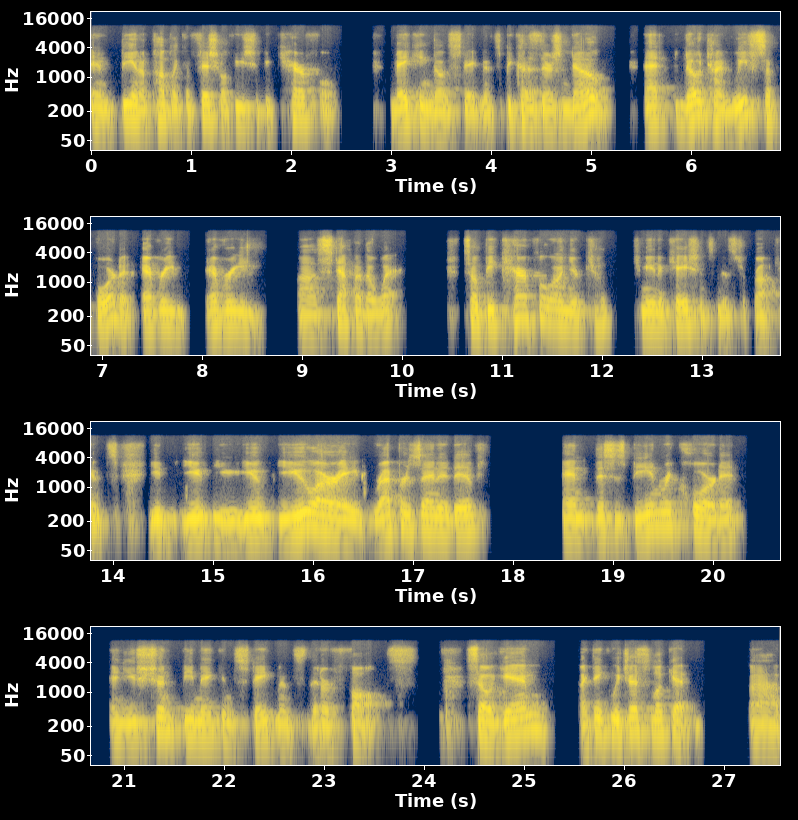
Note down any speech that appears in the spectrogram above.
and being a public official, he should be careful making those statements because there's no, at no time, we've supported every, every uh, step of the way. So be careful on your communications, Mr. Rotkin's. You, you, you, you, you are a representative and this is being recorded and you shouldn't be making statements that are false. So again, I think we just look at, uh,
